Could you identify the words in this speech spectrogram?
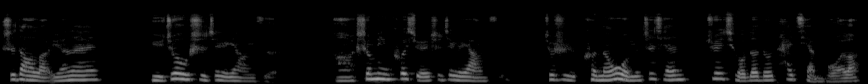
知道了原来宇宙是这个样子啊，生命科学是这个样子，就是可能我们之前追求的都太浅薄了。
